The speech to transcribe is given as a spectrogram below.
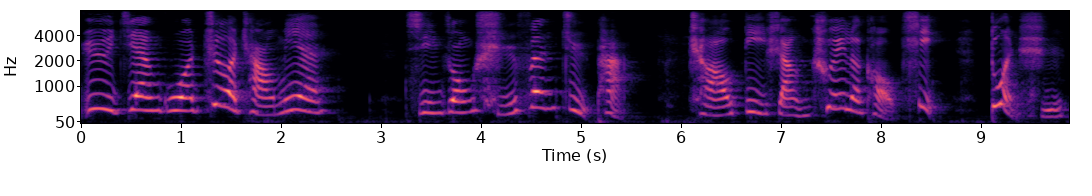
遇见过这场面，心中十分惧怕，朝地上吹了口气，顿时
